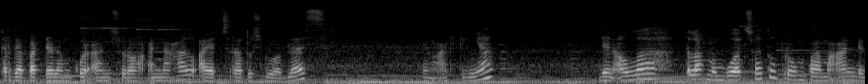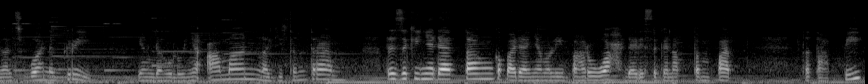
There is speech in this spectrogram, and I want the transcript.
Terdapat dalam Quran Surah An-Nahl ayat 112 yang artinya dan Allah telah membuat suatu perumpamaan dengan sebuah negeri yang dahulunya aman lagi tentram Rezekinya datang kepadanya melimpah ruah dari segenap tempat, tetapi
